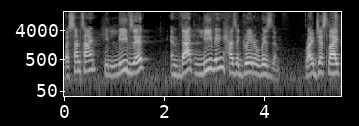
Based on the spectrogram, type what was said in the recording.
but sometimes He leaves it, and that leaving has a greater wisdom, right? Just like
